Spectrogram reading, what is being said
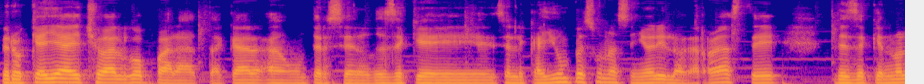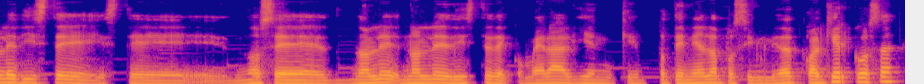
Pero que haya hecho algo para atacar a un tercero, desde que se le cayó un peso a una señora y lo agarraste, desde que no le diste, este, no sé, no le, no le diste de comer a alguien que tenía la posibilidad, cualquier cosa,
